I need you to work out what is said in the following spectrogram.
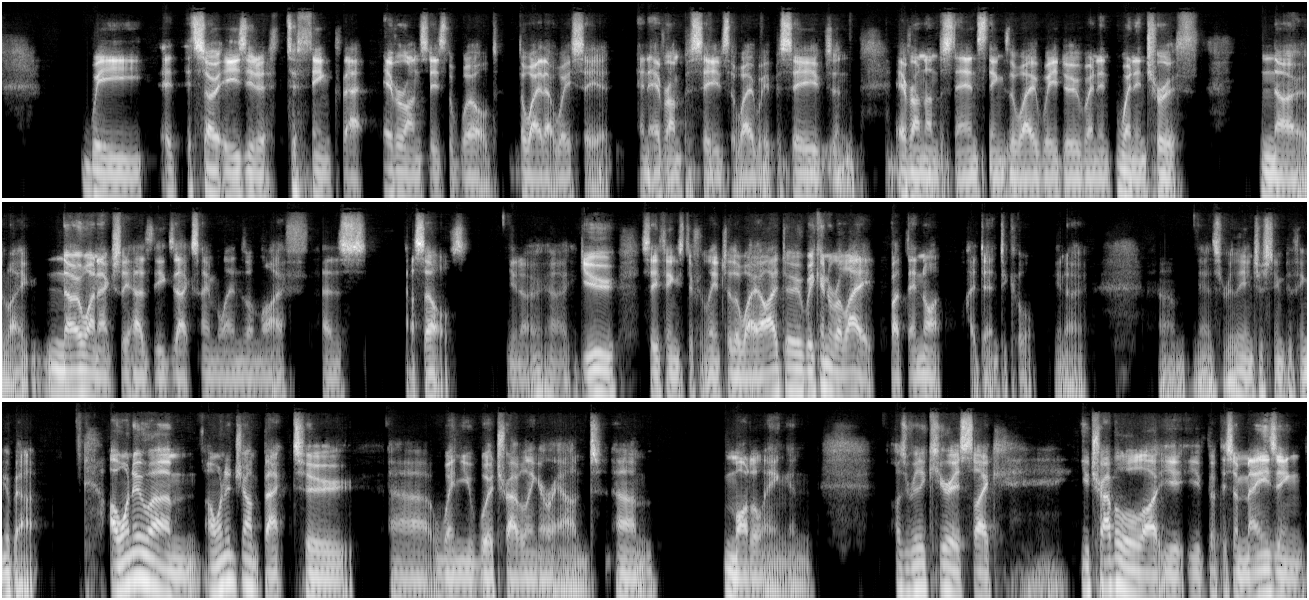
we, it, it's so easy to, to think that everyone sees the world the way that we see it and everyone perceives the way we perceive and everyone understands things the way we do when in, when in truth no, like no one actually has the exact same lens on life as ourselves. You know, uh, you see things differently to the way I do. We can relate, but they're not identical. You know, um, yeah, it's really interesting to think about. I want to um, I want to jump back to uh, when you were traveling around um, modeling, and I was really curious. Like, you travel a lot. You, you've got this amazing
